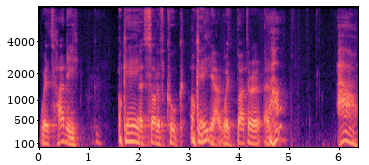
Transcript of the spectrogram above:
with honey, Okay, a sort of cook. okay. Yeah, with butter. And, Uh-huh. Wow.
